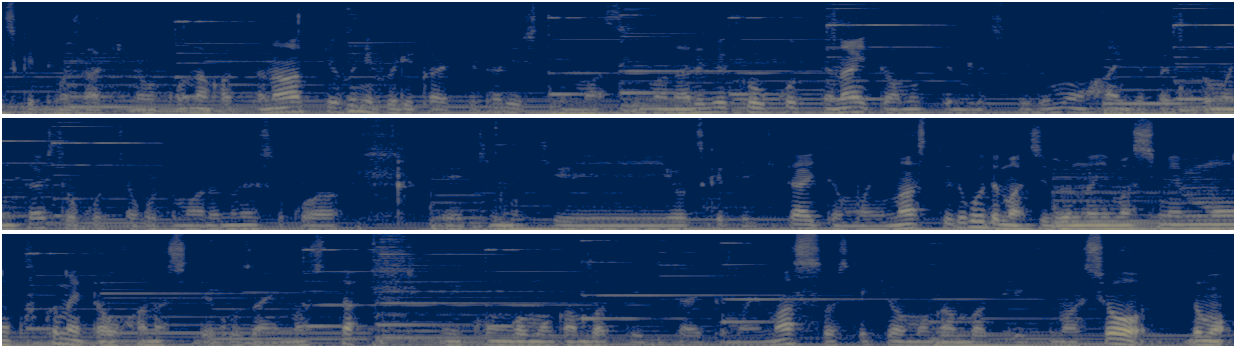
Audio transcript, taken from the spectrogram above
つけてます。昨日怒らなかったなっていうふうに振り返ってたりしてます、まあ、なるべく怒ってないとは思ってるんですけれども、はい、やっぱり子供に対して怒っちゃうこともあるのでそこは、えー、気をつけていきたいと思います。というところで、まあ、自分の戒めも含めたお話でございました、えー、今後も頑張っていきたいと思います。そして今日も頑張っていきましょう。どうも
